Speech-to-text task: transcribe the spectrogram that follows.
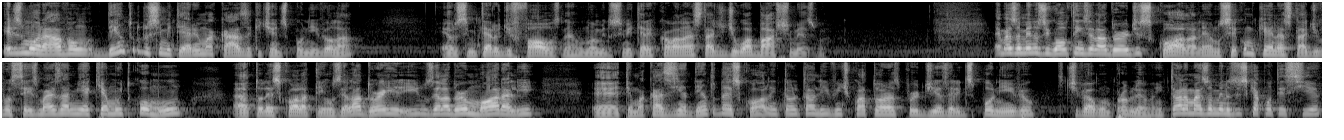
eles moravam dentro do cemitério em uma casa que tinha disponível lá, era o cemitério de Falls, né? O nome do cemitério ficava lá na cidade de Wabash mesmo. É mais ou menos igual tem zelador de escola, né? Eu não sei como que é na cidade de vocês, mas na minha aqui é muito comum. Uh, toda escola tem um zelador e, e o zelador mora ali. É, tem uma casinha dentro da escola, então ele está ali 24 horas por dia ali disponível se tiver algum problema. Então era mais ou menos isso que acontecia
